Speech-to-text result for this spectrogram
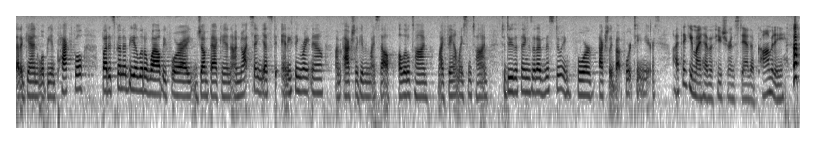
that, again, will be impactful. But it's going to be a little while before I jump back in. I'm not saying yes to anything right now. I'm actually giving myself a little time, my family some time to do the things that I've missed doing for actually about 14 years. I think you might have a future in stand up comedy.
